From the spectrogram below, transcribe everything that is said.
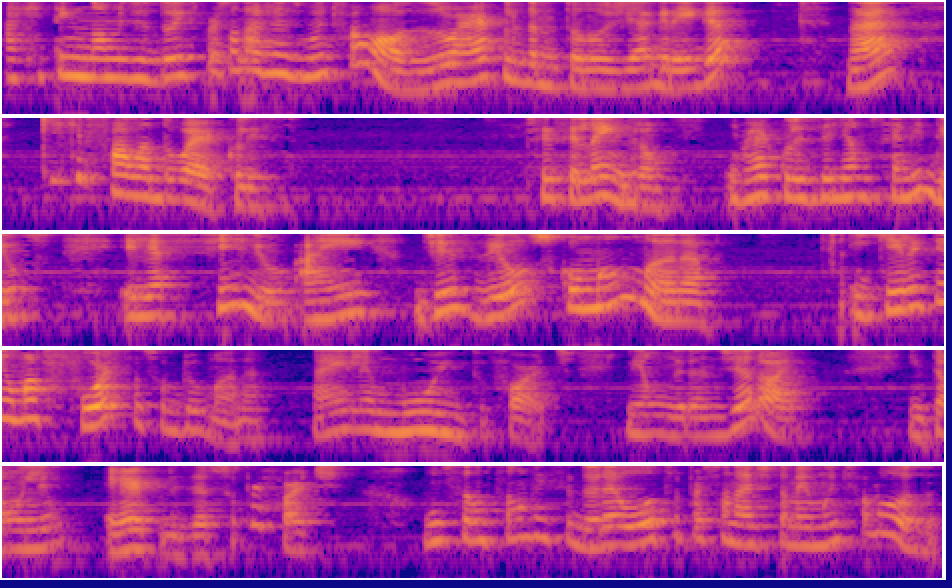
Aqui tem o nome de dois personagens muito famosos. O Hércules da mitologia grega, né? O que, que fala do Hércules? Vocês se lembram? O Hércules ele é um semideus. Ele é filho aí de Zeus com uma humana. E que ele tem uma força sobre-humana. Né? Ele é muito forte. Ele é um grande herói. Então, ele, é Hércules é super forte. Um Sansão Vencedor é outro personagem também muito famoso.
